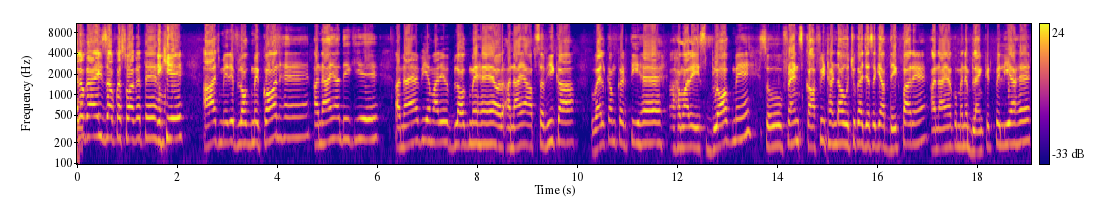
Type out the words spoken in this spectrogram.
गाइस आपका स्वागत है। देखिए। आज मेरे ब्लॉग में कौन है? अनाया देखिए। अनाया भी हमारे ब्लॉग में है और अनाया आप सभी का वेलकम करती है हमारे इस ब्लॉग में। सो so, फ्रेंड्स काफ़ी ठंडा हो चुका है जैसे कि आप देख पा रहे हैं। अनाया को मैंने ब्लैंकेट पे लिया है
